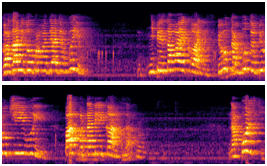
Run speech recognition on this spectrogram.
Глазами доброго дяди Выев, не переставая кланяться, берут, как будто берут чаевые, паспорт американца. На польский,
